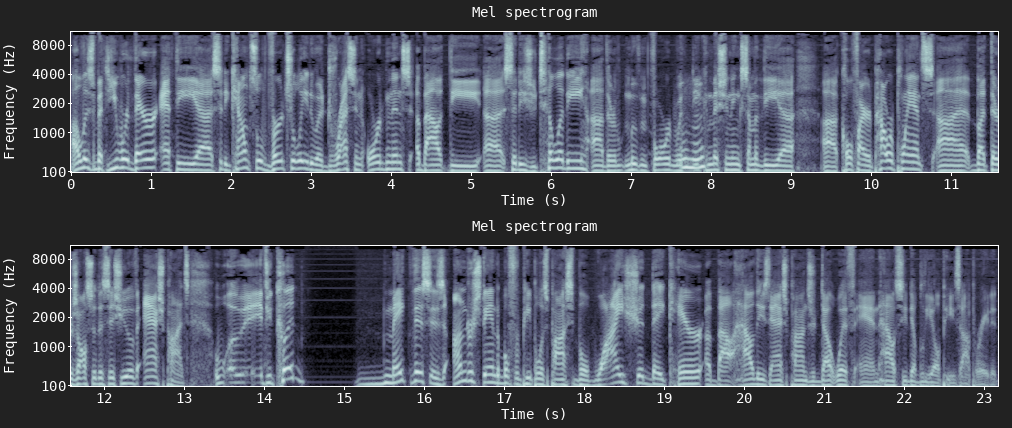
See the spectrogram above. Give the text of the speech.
Elizabeth, you were there at the city council virtually to address pass an ordinance about the uh, city's utility. Uh, they're moving forward with mm-hmm. decommissioning some of the uh, uh coal fired power plants, uh, but there's also this issue of ash ponds. If you could make this as understandable for people as possible, why should they care about how these ash ponds are dealt with and how CWLP is operated?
